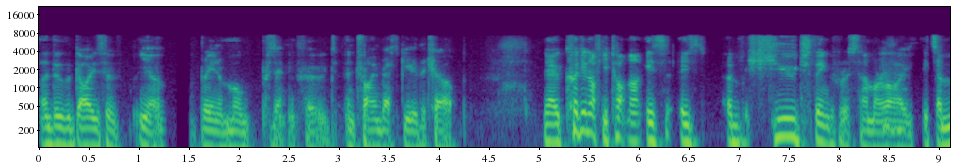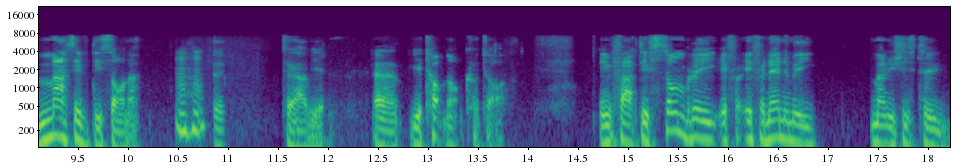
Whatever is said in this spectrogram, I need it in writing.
under the guise of you know being a monk presenting food and try and rescue the child. Now, cutting off your top knot is is a huge thing for a samurai. It's a massive dishonor hmm to have your uh, your top knot cut off. In fact, if somebody, if if an enemy manages to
